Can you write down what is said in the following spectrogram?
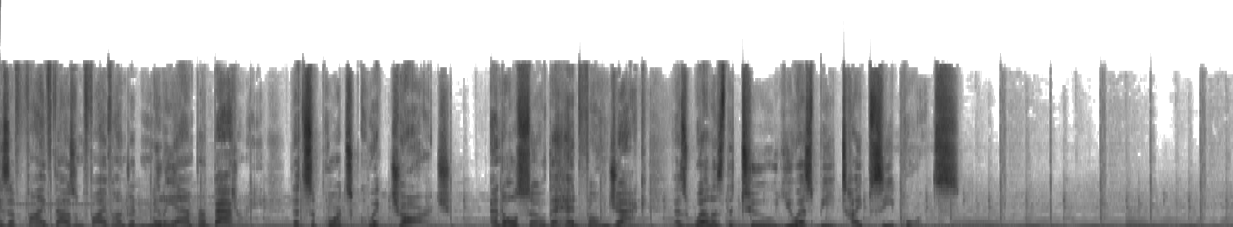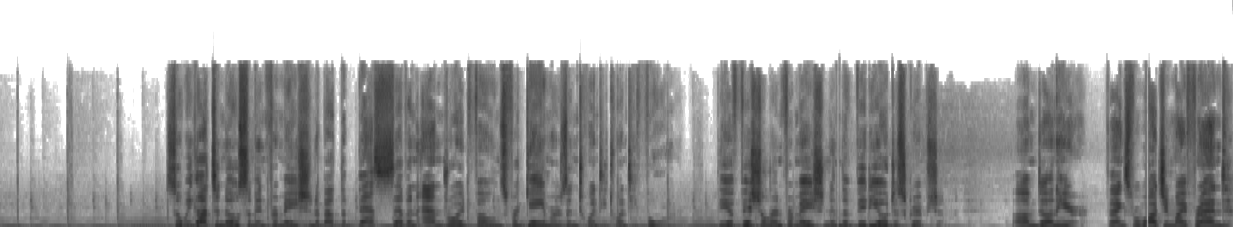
is a 5500 mAh battery that supports quick charge, and also the headphone jack, as well as the two USB Type-C ports. So we got to know some information about the best 7 Android phones for gamers in 2024. The official information in the video description. I'm done here. Thanks for watching, my friend.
